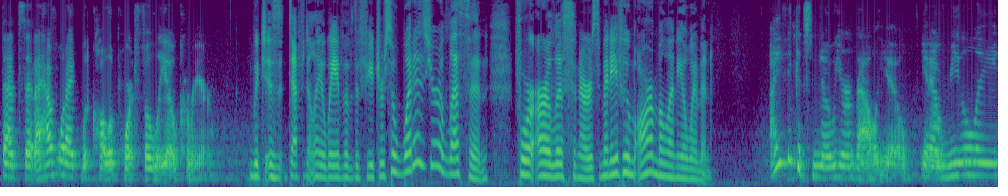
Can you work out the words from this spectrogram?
That's it. I have what I would call a portfolio career. Which is definitely a wave of the future. So, what is your lesson for our listeners, many of whom are millennial women? I think it's know your value. You know, really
